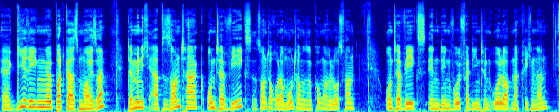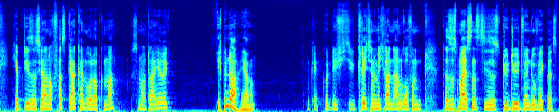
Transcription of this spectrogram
äh, gierigen äh, Podcast-Mäuse, dann bin ich ab Sonntag unterwegs, Sonntag oder Montag, müssen wir gucken, wann wir losfahren, unterwegs in den wohlverdienten Urlaub nach Griechenland. Ich habe dieses Jahr noch fast gar keinen Urlaub gemacht. Bist du noch da, Erik? Ich bin da, ja. Okay, gut. Ich kriegte nämlich gerade einen Anruf und das ist meistens dieses Düdüd, wenn du weg bist.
